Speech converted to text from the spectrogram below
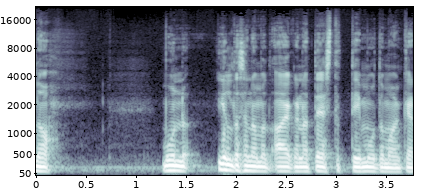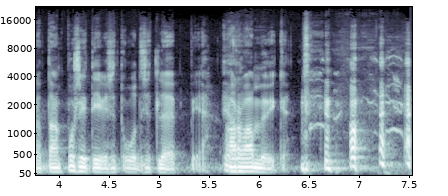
no, mun iltasanomat aikana testattiin muutamaan kertaan positiiviset uutiset lööppiä. Arvaa myykö.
